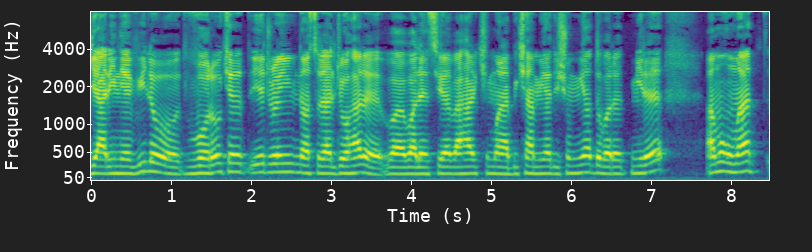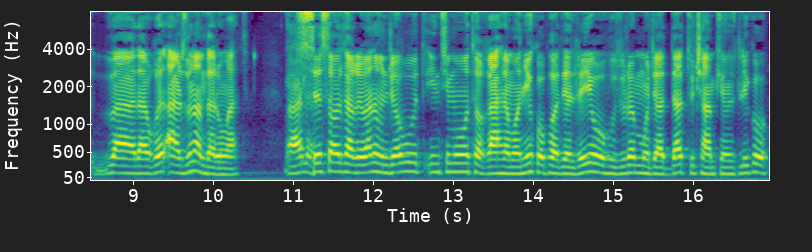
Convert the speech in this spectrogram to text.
گری نویل و وورو که یه جوری ناصر الجوهر و والنسیا و هر کی مربی کم میاد ایشون میاد دوباره میره. اما اومد و در واقع ارزون هم در اومد. بله. سه سال تقریبا اونجا بود. این تیمو تا قهرمانی کوپا دل و حضور مجدد تو Champions League و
